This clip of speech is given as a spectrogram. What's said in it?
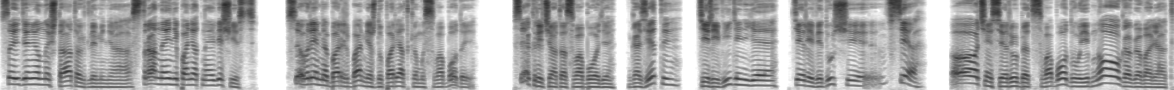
В Соединенных Штатах для меня странная и непонятная вещь есть. Все время борьба между порядком и свободой. Все кричат о свободе. Газеты, телевидение, телеведущие, все. Очень все любят свободу и много говорят.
